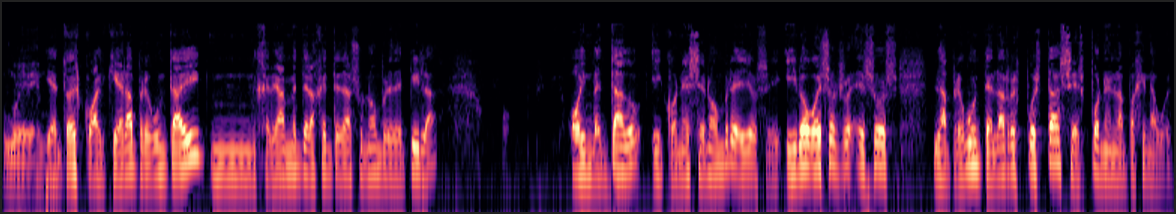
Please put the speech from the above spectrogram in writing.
Muy bien. Y entonces cualquiera pregunta ahí, mm, generalmente la gente da su nombre de pila o inventado y con ese nombre ellos y luego esos esos la pregunta y la respuesta se exponen en la página web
